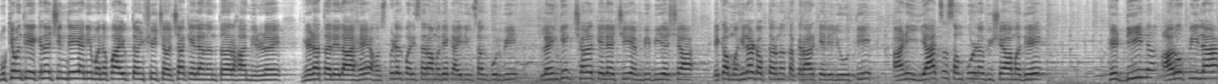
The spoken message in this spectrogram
मुख्यमंत्री एकनाथ शिंदे यांनी मनपा आयुक्तांशी चर्चा केल्यानंतर हा निर्णय घेण्यात आलेला आहे. हॉस्पिटल परिसरामध्ये काही दिवसांपूर्वी लैंगिक छळ केल्याची एम बी बी एसच्या एका महिला डॉक्टरनं तक्रार केलेली होती आणि याच संपूर्ण विषयामध्ये हे डीन आरोपीला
